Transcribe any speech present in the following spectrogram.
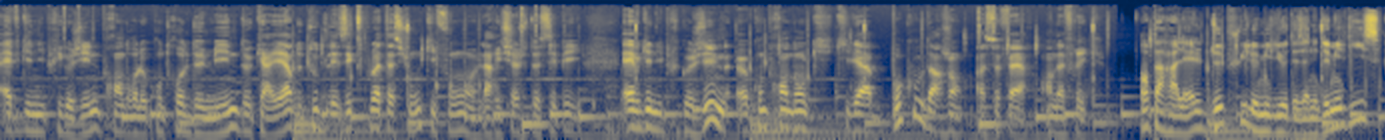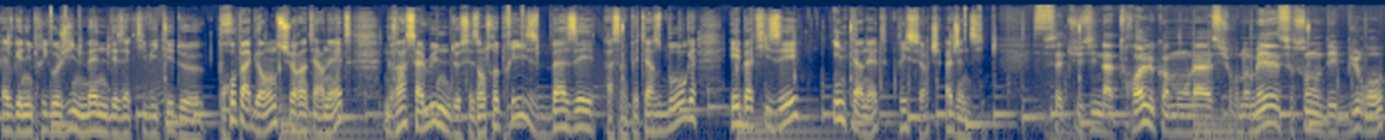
Evgeny Prigogine prendre le contrôle de mines, de carrières, de toutes les exploitations qui font euh, la richesse de ces pays. Evgeny Prigogine euh, comprend donc qu'il y a beaucoup d'argent à se faire en Afrique. En parallèle, depuis le milieu des années 2010, Evgeny Prigogine mène des activités de propagande sur Internet grâce à l'une de ses entreprises basée à Saint-Pétersbourg et baptisée Internet Research Agency cette usine à troll, comme on l'a surnommé, ce sont des bureaux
